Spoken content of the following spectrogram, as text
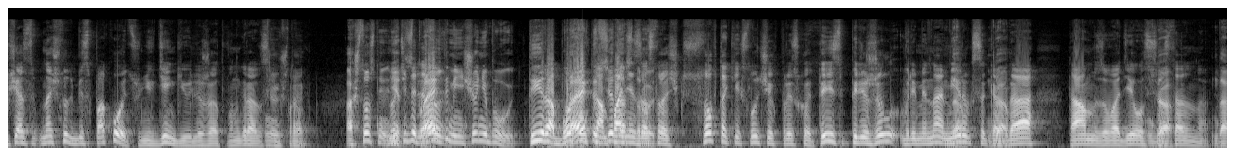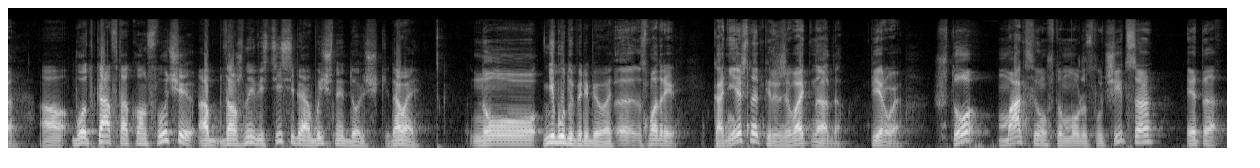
сейчас начнут беспокоиться. У них деньги лежат в Ну и инградовских что? проектах. А что с ним? Ну, Нет, теперь с проектами давай- ничего не будет. Ты работал Проекты в все компании застройщик. Что в таких случаях происходит? Ты пережил времена Мирекса, да. когда там заводилось все Да, остальное. да. А, вот как в таком случае должны вести себя обычные дольщики? Давай. Но Не буду перебивать. Э, смотри, конечно, переживать надо. Первое. Что максимум, что может случиться, это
